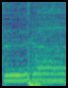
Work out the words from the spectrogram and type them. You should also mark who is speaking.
Speaker 1: खतरा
